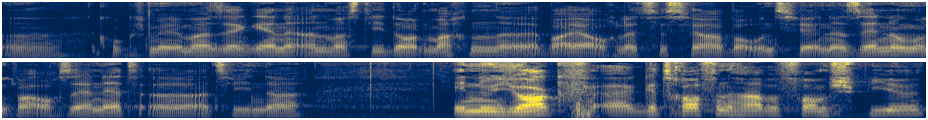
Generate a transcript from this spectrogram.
äh, gucke ich mir immer sehr gerne an, was die dort machen. Er war ja auch letztes Jahr bei uns hier in der Sendung und war auch sehr nett, als ich ihn da in New York getroffen habe vorm Spiel.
